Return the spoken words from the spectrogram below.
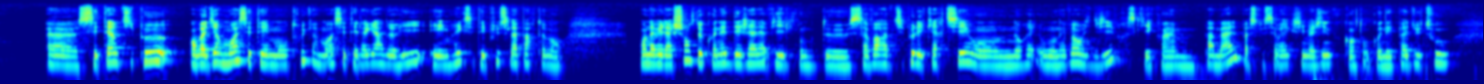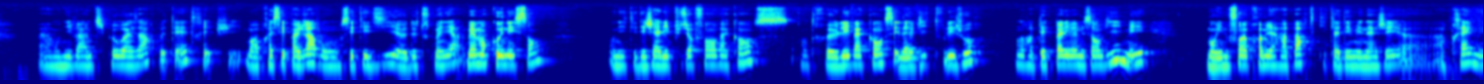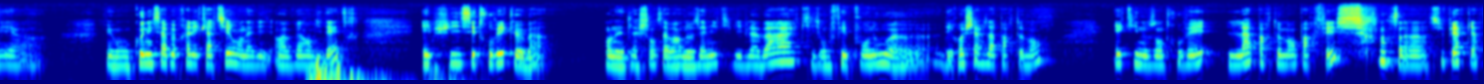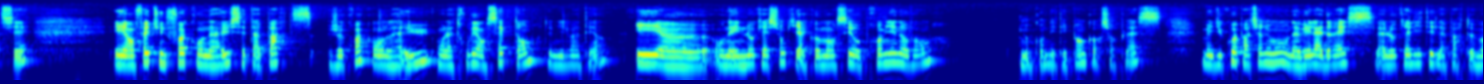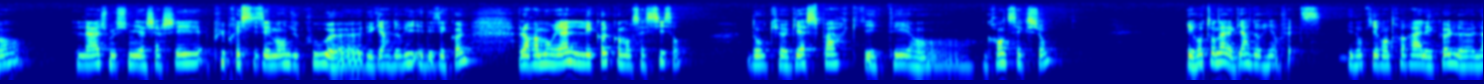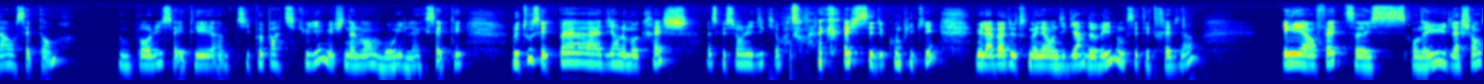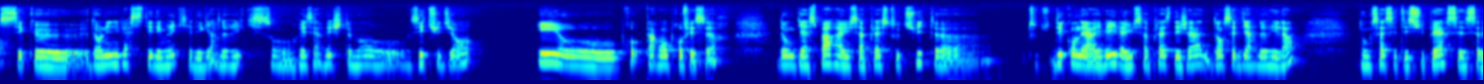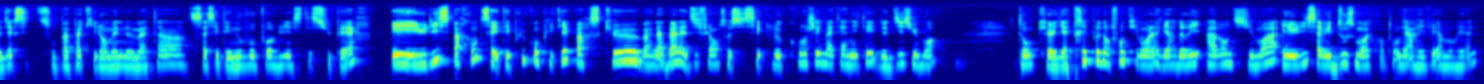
c'était un petit peu, on va dire, moi c'était mon truc à moi, c'était la garderie et Emmerich c'était plus l'appartement. On avait la chance de connaître déjà la ville, donc de savoir un petit peu les quartiers où on, aurait, où on avait envie de vivre, ce qui est quand même pas mal parce que c'est vrai que j'imagine que quand on connaît pas du tout bah, on y va un petit peu au hasard peut-être. Et puis, bon, après, c'est pas grave, on s'était dit euh, de toute manière, même en connaissant, on était déjà allé plusieurs fois en vacances. Entre les vacances et la vie de tous les jours, on n'aura peut-être pas les mêmes envies, mais bon, il nous faut un premier appart qui t'a déménagé euh, après, mais, euh, on connaissait à peu près les quartiers où on avait, envie d'être. Et puis, c'est trouvé que, ben, on a de la chance d'avoir nos amis qui vivent là-bas, qui ont fait pour nous des recherches d'appartements et qui nous ont trouvé l'appartement parfait dans un super quartier et en fait, une fois qu'on a eu cet appart, je crois qu'on l'a eu, on l'a trouvé en septembre 2021. Et euh, on a une location qui a commencé au 1er novembre. Donc on n'était pas encore sur place. Mais du coup, à partir du moment où on avait l'adresse, la localité de l'appartement, là, je me suis mis à chercher plus précisément du coup euh, des garderies et des écoles. Alors à Montréal, l'école commence à 6 ans. Donc euh, Gaspard, qui était en grande section, est retourné à la garderie en fait. Et donc il rentrera à l'école là en septembre. Donc pour lui, ça a été un petit peu particulier, mais finalement, bon, il l'a accepté. Le tout, c'est de pas dire le mot crèche, parce que si on lui dit qu'il retourne à la crèche, c'est du compliqué. Mais là-bas, de toute manière, on dit garderie, donc c'était très bien. Et en fait, on a eu de la chance, c'est que dans l'université d'Emeric, il y a des garderies qui sont réservées justement aux étudiants et aux parents professeurs. Donc Gaspard a eu sa place tout de suite. Euh, dès qu'on est arrivé, il a eu sa place déjà dans cette garderie-là. Donc ça, c'était super. Ça veut dire que c'est son papa qui l'emmène le matin. Ça, c'était nouveau pour lui et c'était super. Et Ulysse, par contre, ça a été plus compliqué parce que bah, là-bas, la différence aussi, c'est que le congé maternité est de 18 mois. Donc euh, il y a très peu d'enfants qui vont à la garderie avant 18 mois. Et Ulysse avait 12 mois quand on est arrivé à Montréal.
